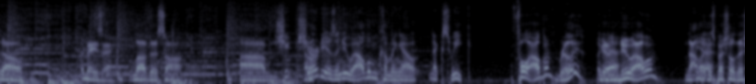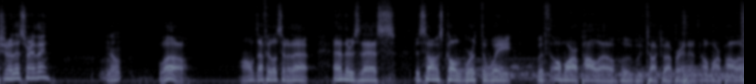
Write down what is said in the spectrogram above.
So amazing. Love this song. Um, She, she already has a new album coming out next week. full album, really? Like Yeah. a new album? Not like Yeah. a special edition of this or anything? Nope. Whoa. I'll definitely listen to that. And then there's this. This song is called Worth the Wait with Omar Apollo, who we've talked about, Brandon. Omar Apollo.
